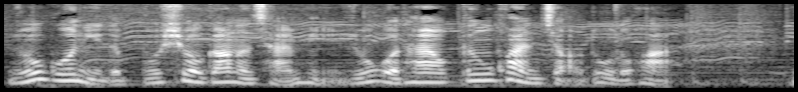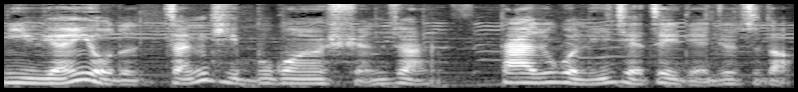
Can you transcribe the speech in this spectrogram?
如果你的不锈钢的产品，如果它要更换角度的话，你原有的整体布光要旋转。大家如果理解这一点，就知道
